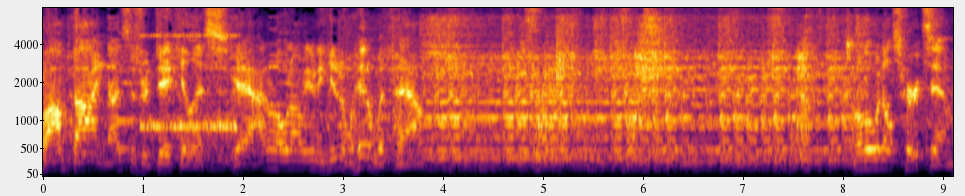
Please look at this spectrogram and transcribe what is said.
Well, I'm dying now. This is ridiculous. Yeah, I don't know what I'm even hit him, hit him with now. I don't know what else hurts him.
